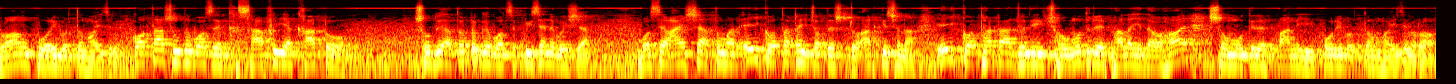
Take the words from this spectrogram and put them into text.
রং পরিবর্তন হয়ে যাবে। কথা শুধু বসে সাফিয়া খাটো, শুধু এতটুকু বসে, পিছনে বৈশা বসে আয়সা তোমার এই কথাটাই যথেষ্ট, আর কিছু না। এই কথাটা যদি সমুদ্রে ফালাই দেওয়া হয়, সমুদ্রের পানি পরিবর্তন হয়ে যাবে রং।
